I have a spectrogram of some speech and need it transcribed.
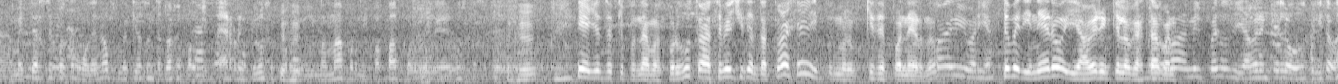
a meterse, fue como de no, pues me quiero hacer un tatuaje por mi perro, incluso por mi mamá, por mi papá, por lo que gustas. Y yo creo que pues nada más, por gusto, ah, se ve chido el tatuaje y pues me lo quise poner, ¿no? Ahí varía. Tuve dinero y a ver en qué lo gastaban. mil pesos y a ver en qué lo utilizaba.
